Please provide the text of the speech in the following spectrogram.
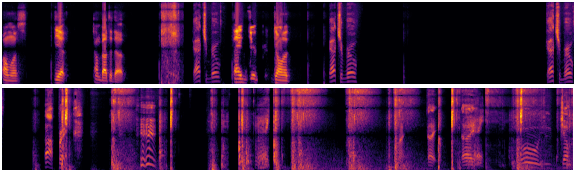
Almost. Yep. I'm about to die. Got you, bro. And you're donut. Got you, bro. Got you, bro. Ah, on. Die. Die. Oh, you jumped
